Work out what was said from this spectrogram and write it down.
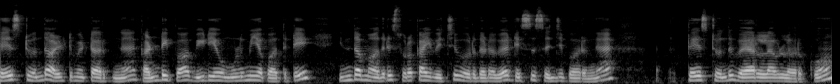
டேஸ்ட் வந்து அல்டிமேட்டாக இருக்குங்க. கண்டிப்பாக வீடியோ முழுமையாக பார்த்துட்டு இந்த மாதிரி சுரக்காய் வச்சு ஒரு தடவை டிஷ்ஷு செஞ்சு பாருங்கள் டேஸ்ட் வந்து வேறு லெவலில் இருக்கும்.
